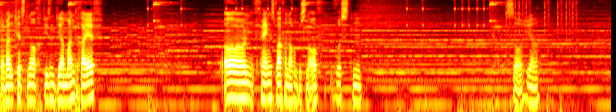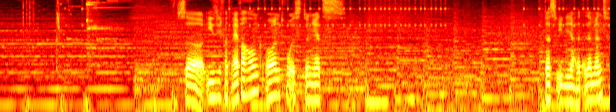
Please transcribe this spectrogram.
Da werde ich jetzt noch diesen Diamantreif und Fangs Waffe noch ein bisschen aufrüsten. So, hier. So, easy Verdreifachung. Und wo ist denn jetzt das ideale Element?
